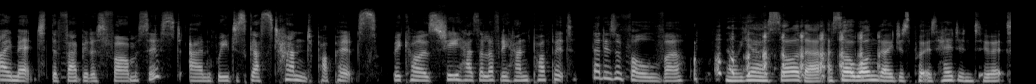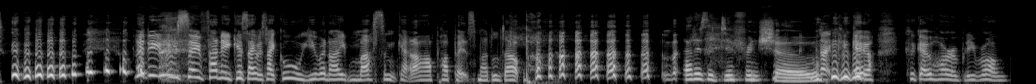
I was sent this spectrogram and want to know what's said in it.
I met the fabulous pharmacist and we discussed hand puppets because she has a lovely hand puppet that is a vulva. oh yeah, I saw that. I saw one guy just put his head into it. but it was so funny because I was like, "Oh, you and I mustn't get our puppets muddled up." that is a different show. that could go could go horribly wrong.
